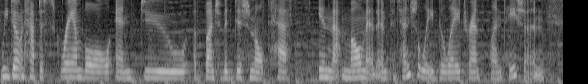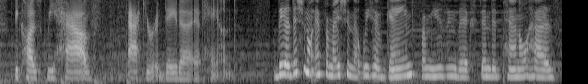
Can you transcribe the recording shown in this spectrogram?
we don't have to scramble and do a bunch of additional tests in that moment and potentially delay transplantation because we have accurate data at hand. The additional information that we have gained from using the extended panel has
